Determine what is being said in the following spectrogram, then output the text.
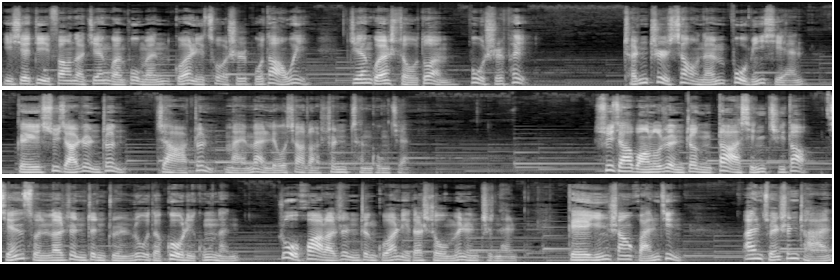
一些地方的监管部门管理措施不到位，监管手段不适配，惩治效能不明显，给虚假认证、假证买卖留下了深层空间。虚假网络认证大行其道，减损了认证准入的过滤功能，弱化了认证管理的守门人职能，给营商环境。安全生产、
